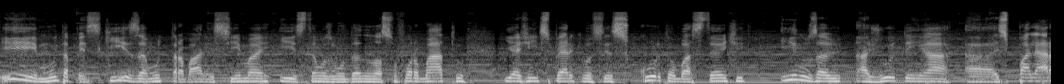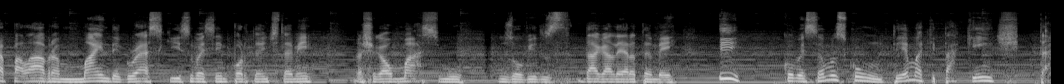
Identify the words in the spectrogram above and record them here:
e muita pesquisa, muito trabalho em cima e estamos mudando o nosso formato e a gente espera que vocês curtam bastante e nos ajudem a, a espalhar a palavra Mind the Grass, que isso vai ser importante também para chegar ao máximo nos ouvidos da galera também. E começamos com um tema que está quente, tá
